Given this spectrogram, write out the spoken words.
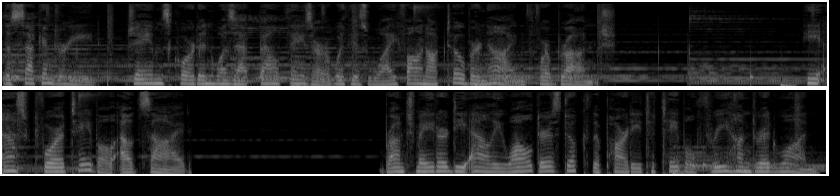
The second read, James Corden was at Balthazar with his wife on October 9 for brunch. He asked for a table outside. Brunchmater D. Ali Walters took the party to table 301.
